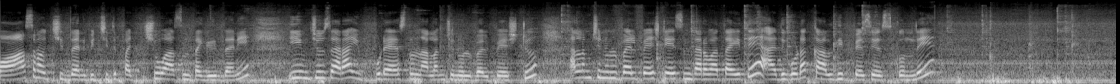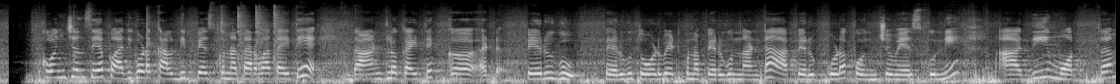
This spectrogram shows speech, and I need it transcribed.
వాసన వచ్చింది అనిపించింది పచ్చి వాసన తగిలిద్దని. ఈమె చూసారా? ఇప్పుడు వేస్తుంది అల్లం చినులపాయల పేస్ట్. అల్లం చినులపాయల పేస్ట్ వేసిన తర్వాత అయితే అది కూడా కలదిప్పేసేసుకుంది. కొంచెం సేపు అది కూడా కలదిప్పేసుకున్న తర్వాత అయితే దాంట్లోకి అయితే క- పెరుగు పెరుగు తోడబెట్టుకున్న పెరుగు ఉందంట ఆ పెరుగు కూడా కొంచెం వేసుకుని అది మొత్తం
